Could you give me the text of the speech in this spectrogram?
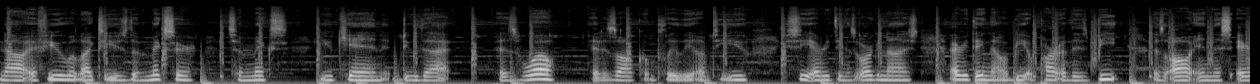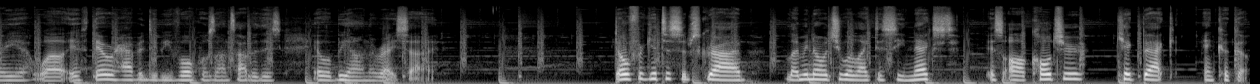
Now, if you would like to use the mixer to mix, you can do that as well. It is all completely up to you. You see, everything is organized. Everything that would be a part of this beat is all in this area. While if there were happen to be vocals on top of this, it would be on the right side. Don't forget to subscribe. Let me know what you would like to see next. It's all culture, kickback, and cook up.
